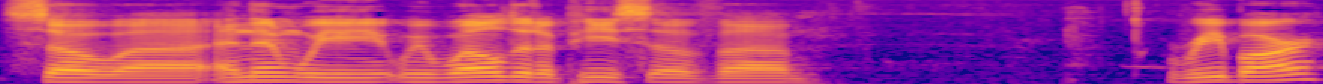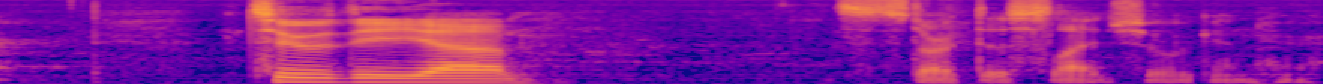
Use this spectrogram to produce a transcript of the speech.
So uh, and then we we welded a piece of uh, rebar to the. Uh, let's start this slideshow again here.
